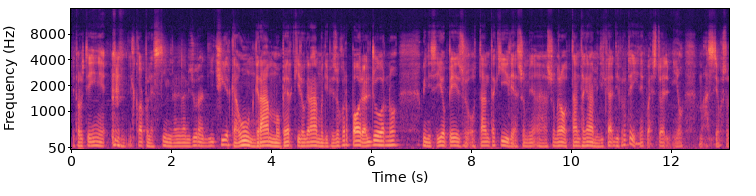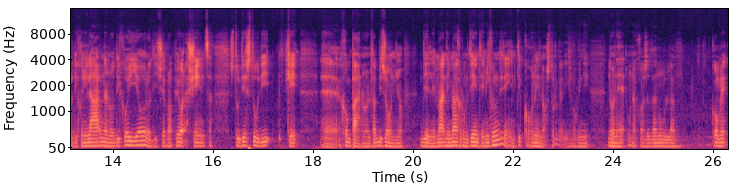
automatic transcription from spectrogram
Le proteine il corpo le assimila nella misura di circa un grammo per chilogrammo di peso corporeo al giorno quindi se io peso 80 kg e assumerò 80 grammi di, di, proteine, questo è il mio massimo. Questo lo dicono i LARN, lo dico io, lo dice proprio la scienza. Studi e studi che eh, comparano il fabbisogno delle, dei macronutrienti e dei micronutrienti con il nostro organismo, quindi non è una cosa da nulla come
